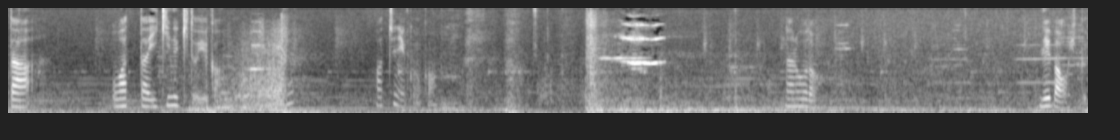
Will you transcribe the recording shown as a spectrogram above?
た終わった息抜きというか。あっちに行くのか？なるほど。レバーを引く。ん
